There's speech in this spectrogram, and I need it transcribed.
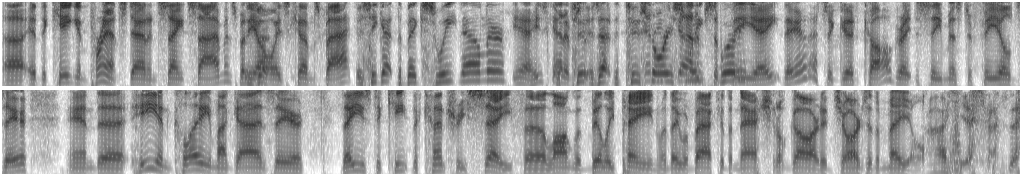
uh, at the King and Prince down in St. Simons, but Is he that- always comes back. Has he got the big suite down there? Yeah, he's got The him. two- some- is that the two-story he's got him suite, some Woody? V8 there. That's a good call. Great to see Mr. Fields there, and uh, he and Clay, my guys there, they used to keep the country safe uh, along with Billy Payne when they were back at the National Guard in charge of the mail. Ah, yeah.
